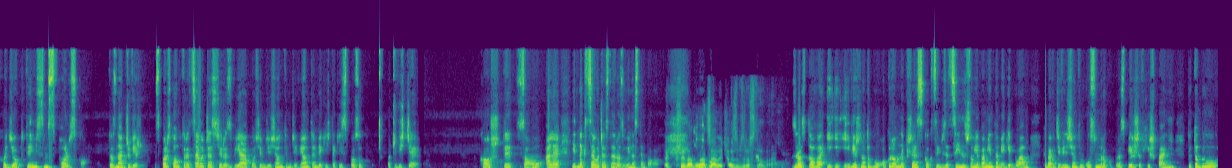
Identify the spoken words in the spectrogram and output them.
chodzi o optymizm z Polską. To znaczy, wiesz, z Polską, która cały czas się rozwijała po 89 w jakiś taki sposób, oczywiście koszty są, ale jednak cały czas ten rozwój następował. Tak, krzywa była cały czas wzrostowa wzrostowa i, i, i wiesz, no to był ogromny przeskok cywilizacyjny. Zresztą ja pamiętam, jak ja byłam chyba w 98 roku po raz pierwszy w Hiszpanii, to to był,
